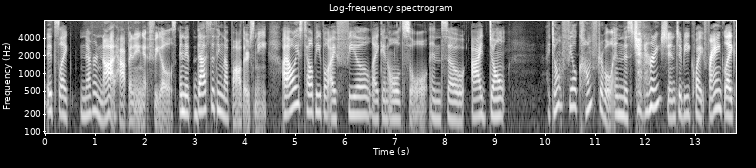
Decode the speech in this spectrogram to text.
It's like never not happening, it feels. And it that's the thing that bothers me. I always tell people I feel like an old soul, and so I don't I don't feel comfortable in this generation to be quite frank. Like,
